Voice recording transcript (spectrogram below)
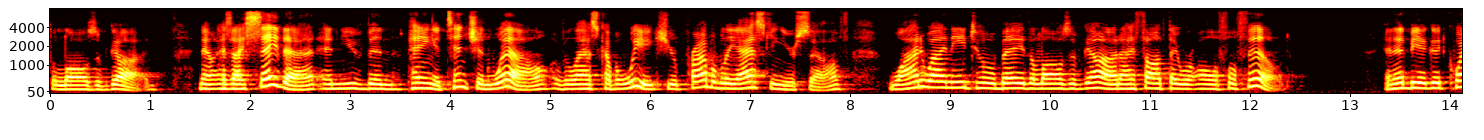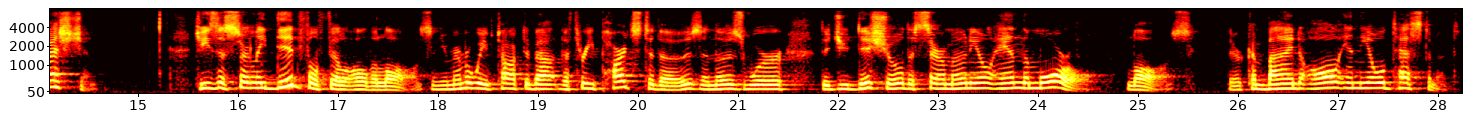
the laws of God. Now, as I say that, and you've been paying attention well over the last couple of weeks, you're probably asking yourself, why do I need to obey the laws of God? I thought they were all fulfilled. And that'd be a good question. Jesus certainly did fulfill all the laws. And you remember we've talked about the three parts to those, and those were the judicial, the ceremonial, and the moral laws. They're combined all in the Old Testament.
